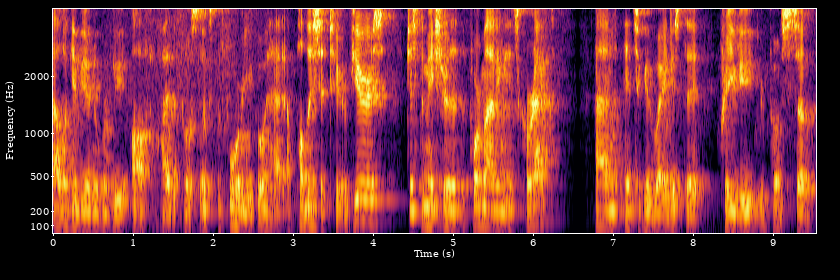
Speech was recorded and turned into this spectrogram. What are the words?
That will give you an overview of how the post looks before you go ahead and publish it to your viewers, just to make sure that the formatting is correct. And it's a good way just to preview your post. So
